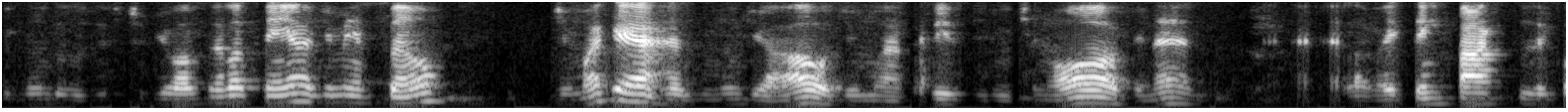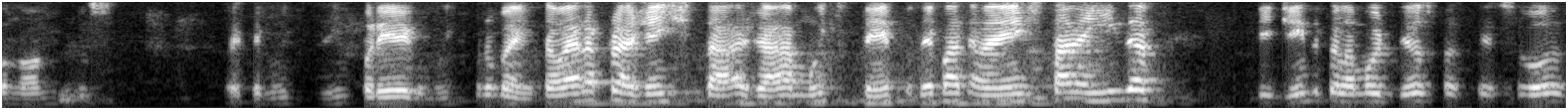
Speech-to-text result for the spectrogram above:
segundo os estudiosos, ela tem a dimensão de uma guerra mundial, de uma crise de 29, né? Ela vai ter impactos econômicos, vai ter muito desemprego, muito problema. Então era para a gente estar tá já há muito tempo debatendo. A gente está ainda pedindo, pelo amor de Deus, para as pessoas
